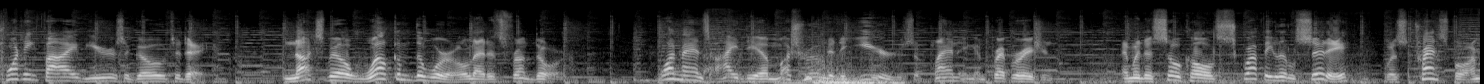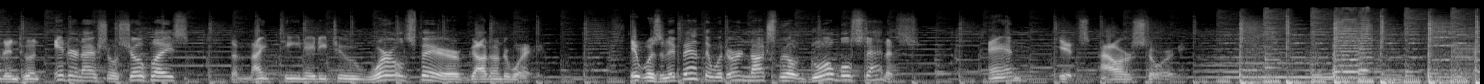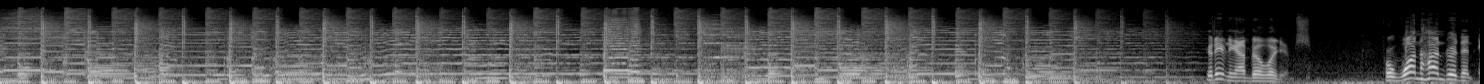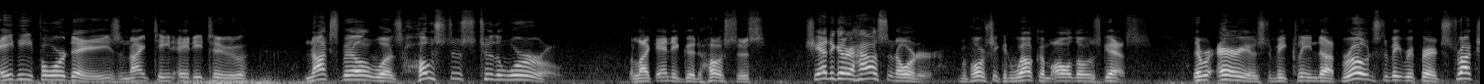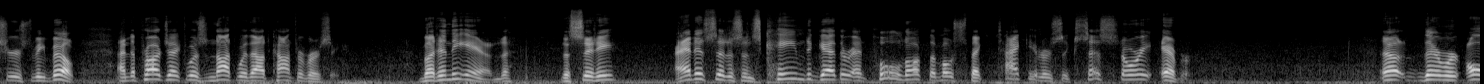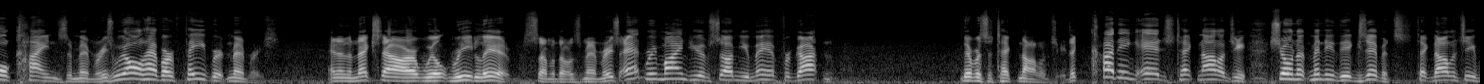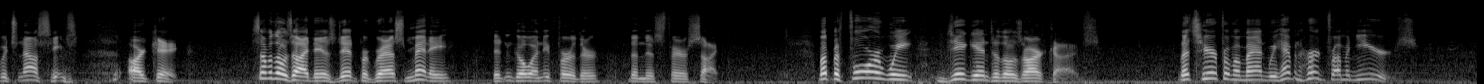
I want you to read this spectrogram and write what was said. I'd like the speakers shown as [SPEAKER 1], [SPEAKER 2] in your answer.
[SPEAKER 1] Twenty-five years ago today, Knoxville welcomed the world at its front door. One man's idea mushroomed into years of planning and preparation. And when the so called scruffy little city was transformed into an international showplace, the 1982 World's Fair got underway. It was an event that would earn Knoxville global status. And it's our story. Good evening, I'm Bill Williams. For 184 days in 1982, Knoxville was hostess to the world. But like any good hostess, she had to get her house in order before she could welcome all those guests. There were areas to be cleaned up, roads to be repaired, structures to be built, and the project was not without controversy. But in the end, the city and its citizens came together and pulled off the most spectacular success story ever. Now, there were all kinds of memories. We all have our favorite memories. And in the next hour, we'll relive some of those memories and remind you of some you may have forgotten. There was a technology, the cutting edge technology shown at many of the exhibits, technology which now seems archaic. Some of those ideas did progress, many didn't go any further than this fair site. But before we dig into those archives, Let's hear from a man we haven't heard from in years.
